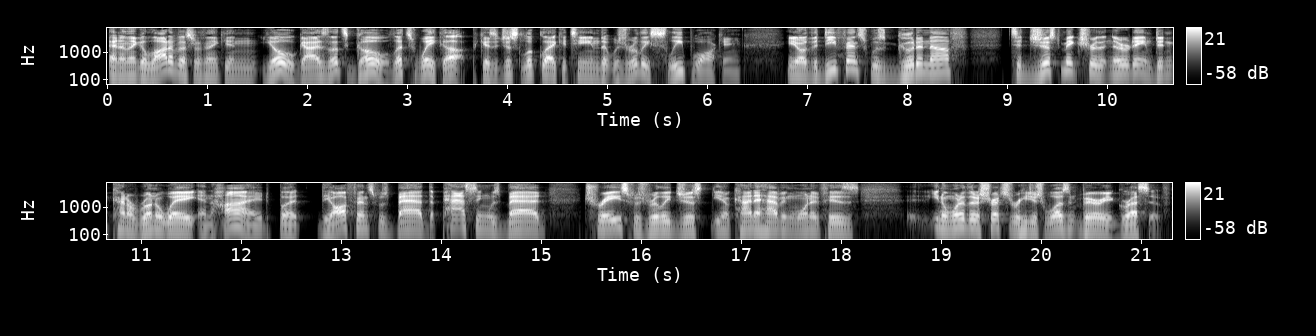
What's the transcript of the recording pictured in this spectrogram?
and I think a lot of us are thinking, yo, guys, let's go. Let's wake up because it just looked like a team that was really sleepwalking. You know, the defense was good enough to just make sure that Notre Dame didn't kind of run away and hide, but the offense was bad. The passing was bad. Trayce was really just, you know, kind of having one of his, you know, one of those stretches where he just wasn't very aggressive.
